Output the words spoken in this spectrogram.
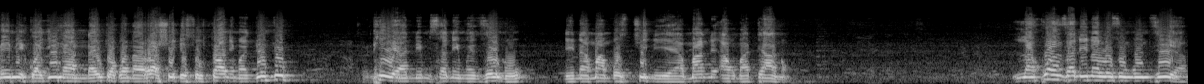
Mimi kwa jina ninaitwa Bwana Rashid Sultani Manjunju, pia ni msanii mwenzenu. Nina mambo chini ya manne au matano. La kwanza ninalozungumzia,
